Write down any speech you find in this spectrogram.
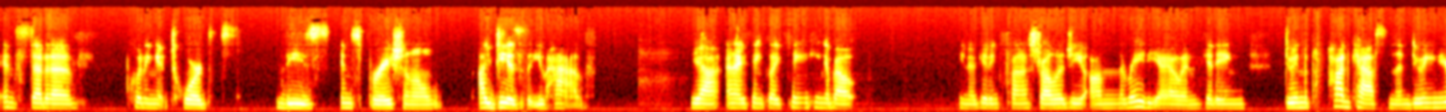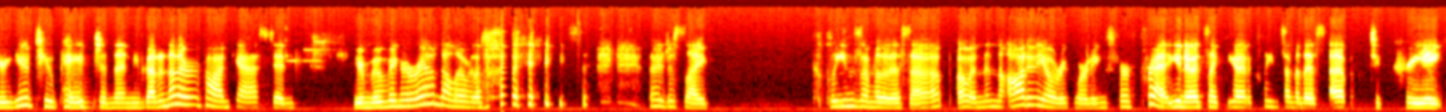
instead of putting it towards these inspirational ideas that you have yeah and i think like thinking about you know getting fun astrology on the radio and getting doing the podcast and then doing your youtube page and then you've got another podcast and you're moving around all over the place. They're just like clean some of this up. Oh and then the audio recordings for fred. You know it's like you got to clean some of this up to create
